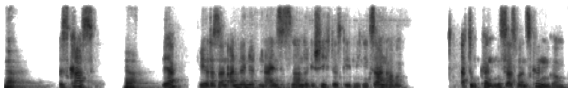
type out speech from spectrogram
Ja. ist krass. Ja. Ja, wie er das dann anwendet und einsetzt, eine andere Geschichte. Das geht mich nichts an, aber ach, du kann, musst erstmal ins Können kommen.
